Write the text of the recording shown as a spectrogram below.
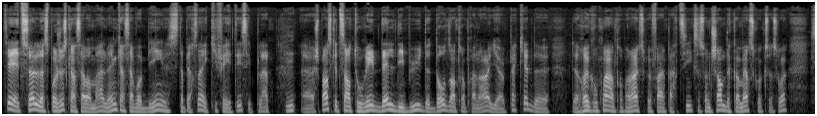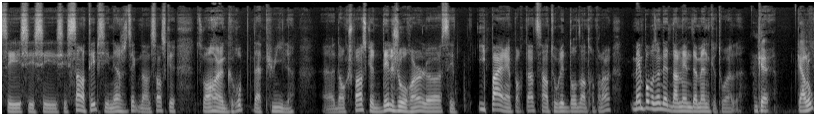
Tu sais, être seul, là, c'est pas juste quand ça va mal. Même quand ça va bien, si t'as personne avec qui fêter, c'est plate. Mm. Euh, je pense que de s'entourer dès le début de d'autres entrepreneurs, il y a un paquet de, de regroupements d'entrepreneurs que tu peux faire partie, que ce soit une chambre de commerce ou quoi que ce soit. C'est c'est- c'est- c'est santé puis c'est énergétique dans le sens que tu vas avoir un groupe d'appui. là. Euh, donc, je pense que dès le jour 1, là, c'est hyper important de s'entourer d'autres entrepreneurs. Même pas besoin d'être dans le même domaine que toi. Là. OK. Carlo?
